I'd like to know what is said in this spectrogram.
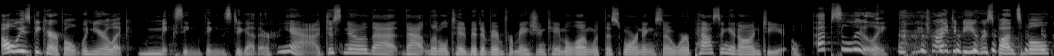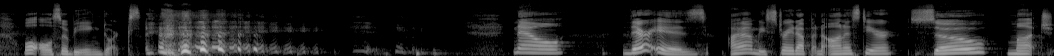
always be careful when you're like mixing things together. Yeah, just know that that little tidbit of information came along with this morning, so we're passing it on to you. Absolutely. We tried to be responsible while also being dorks. now, there is, I'm going to be straight up and honest here, so much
